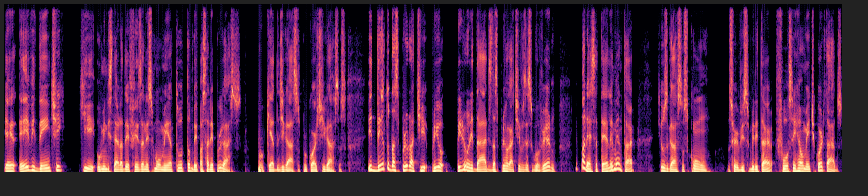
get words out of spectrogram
E é, é evidente que o Ministério da Defesa, nesse momento, também passaria por gastos, por queda de gastos, por corte de gastos. E dentro das prioridades, das prerrogativas desse governo, me parece até elementar que os gastos com o serviço militar fossem realmente cortados.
